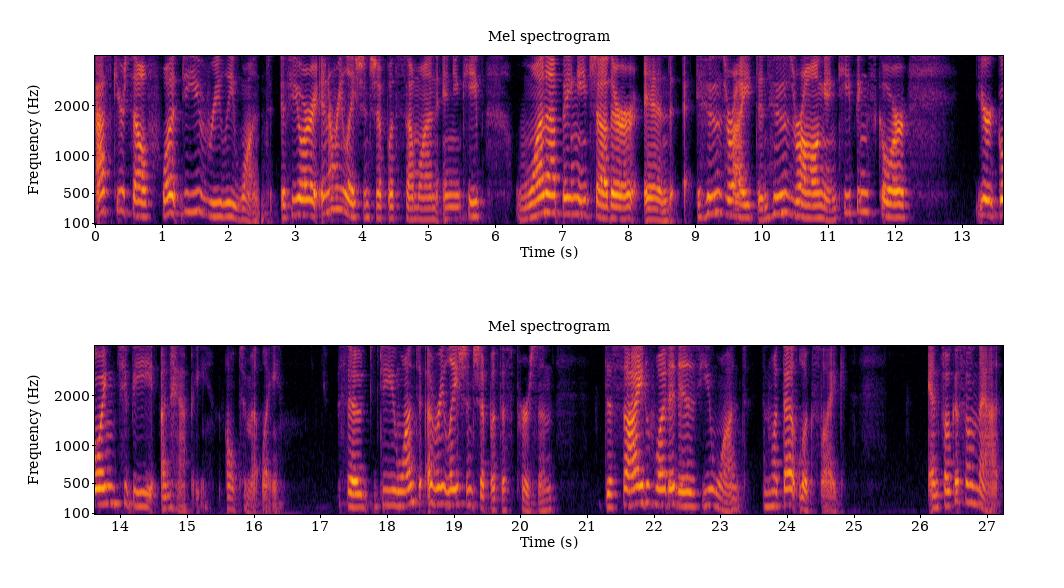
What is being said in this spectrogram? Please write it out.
Ask yourself, what do you really want? If you are in a relationship with someone and you keep one-upping each other and who's right and who's wrong and keeping score, you're going to be unhappy ultimately. So do you want a relationship with this person? Decide what it is you want and what that looks like and focus on that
